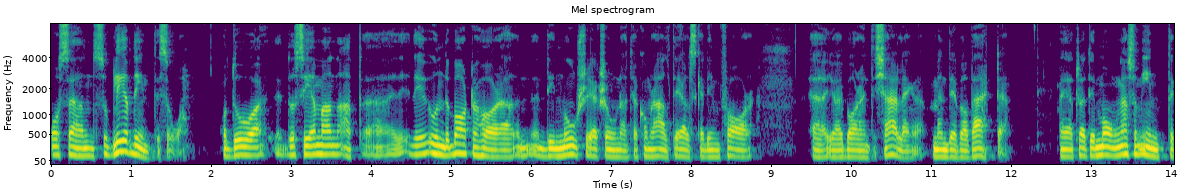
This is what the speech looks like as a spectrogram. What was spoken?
Och sen så blev det inte så. Och då, då ser man att eh, det är underbart att höra din mors reaktion att jag kommer alltid älska din far. Eh, jag är bara inte kär längre. Men det var värt det. Men jag tror att det är många som inte,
